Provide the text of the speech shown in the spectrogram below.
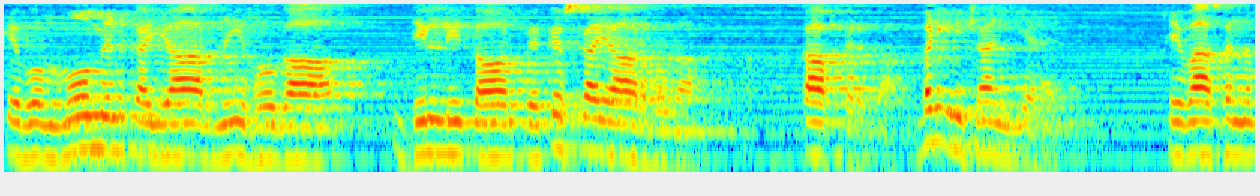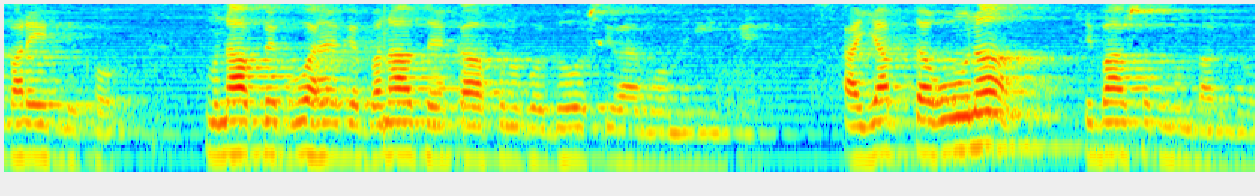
کہ وہ مومن کا یار نہیں ہوگا، دلی طور پہ کس کا یار ہوگا؟ کافر کا بڑی نشانی یہ ہے۔ خباست نمبر ایک لکھو۔ منافق وہ ہیں کہ بناتے ہیں کافروں کو دو سوائے مومنین کے۔ ایب تغونا سباست نمبر دو۔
